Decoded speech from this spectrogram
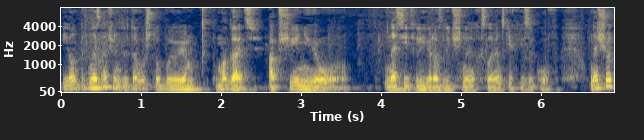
И он предназначен для того, чтобы помогать общению носителей различных славянских языков. Насчет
